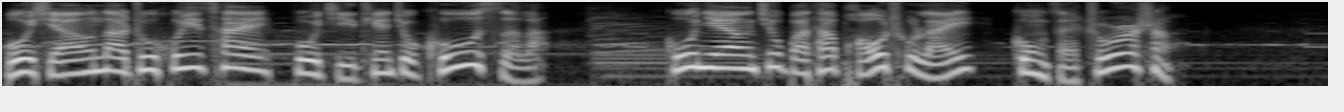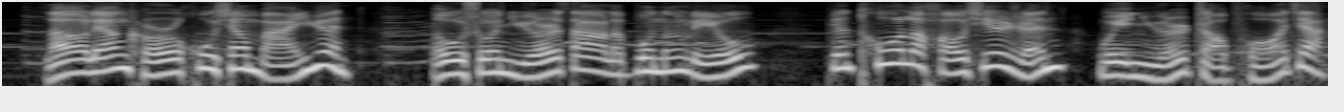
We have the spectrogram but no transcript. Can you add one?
不想那株灰菜不几天就枯死了，姑娘就把它刨出来供在桌上。老两口互相埋怨。都说女儿大了不能留，便托了好些人为女儿找婆家。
